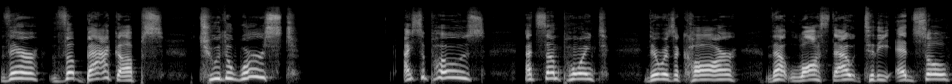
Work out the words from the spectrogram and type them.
They're the backups to the worst. I suppose at some point there was a car that lost out to the Edsel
